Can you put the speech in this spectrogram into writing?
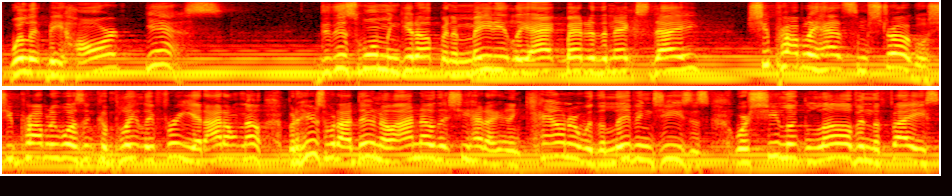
Will it be hard? Yes. Did this woman get up and immediately act better the next day? She probably had some struggles. She probably wasn't completely free yet. I don't know. But here's what I do know I know that she had an encounter with the living Jesus where she looked love in the face,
